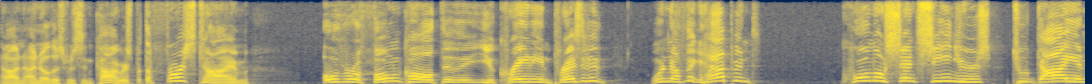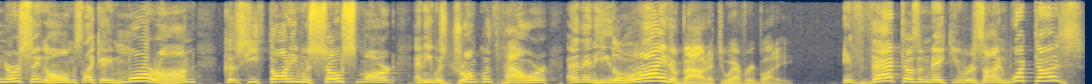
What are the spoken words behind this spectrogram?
I know this was in Congress, but the first time over a phone call to the Ukrainian president where nothing happened. Cuomo sent seniors to die in nursing homes like a moron because he thought he was so smart and he was drunk with power and then he lied about it to everybody. If that doesn't make you resign, what does?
